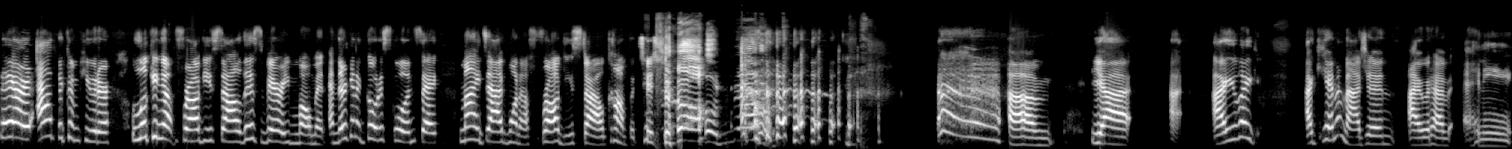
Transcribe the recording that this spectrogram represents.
They are at the computer looking up Froggy style this very moment, and they're going to go to school and say, My dad won a Froggy style competition. oh no. um, yeah, I, I like, I can't imagine I would have any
